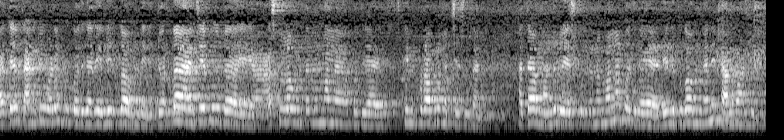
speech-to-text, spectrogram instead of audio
అయితే తనకి కూడా ఇప్పుడు కొద్దిగా రిలీఫ్గా ఉంది. దుర్గా అంతసేపు హాస్టల్లో ఉండటం వల్ల కొద్దిగా స్కిన్ ప్రాబ్లం వచ్చేసింది తనకి. అయితే ఆ మందులు వేసుకుంటున్నాం వల్ల కొద్దిగా రిలీఫ్గా ఉందని తను అంటుంది.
